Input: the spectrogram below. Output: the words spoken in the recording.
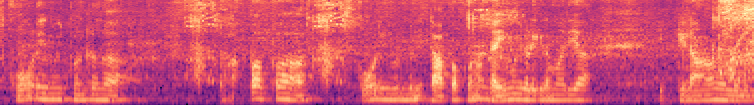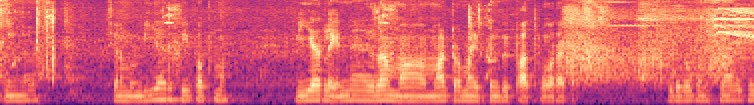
ஸ்கோடை இன்வைட் பண்ணுறதா டாப்பாப்பா ஸ்கோடை இன்வைட் பண்ணி டாப்அப் போனால் டைமண்ட் கிடைக்கிற மாதிரியா? இப்படிலாம் கொண்டு வந்திருக்கீங்களா சரி நம்ம பிஆர் போய் பார்ப்போமா? பிஆரில் என்ன இதெல்லாம் மா மாற்றமாக இருக்குன்னு போய் பார்த்துருவோம் வராட்டா. இதை கொஞ்சம் நாளைக்கு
